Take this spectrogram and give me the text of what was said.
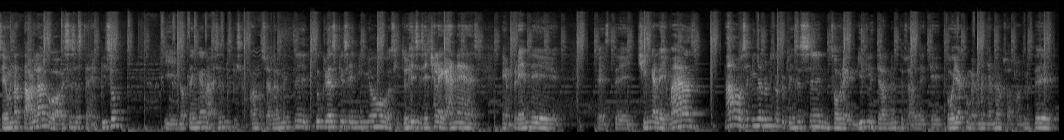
sea una tabla o a veces hasta en el piso y no tengan a veces ni pizarrón. O sea, realmente tú crees que ese niño, si tú le dices échale ganas, emprende, este, chingale más. No, ese niño lo único que piensa es en sobrevivir literalmente, o sea, de que voy a comer mañana, o sea, realmente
